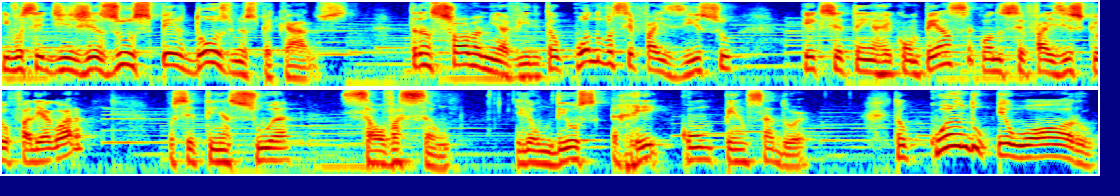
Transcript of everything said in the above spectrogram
E você diz: Jesus, perdoa os meus pecados, transforma a minha vida. Então, quando você faz isso, o que, que você tem a recompensa? Quando você faz isso que eu falei agora, você tem a sua salvação. Ele é um Deus recompensador. Então, quando eu oro,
